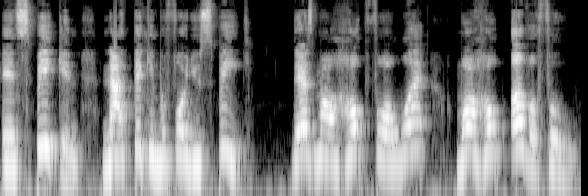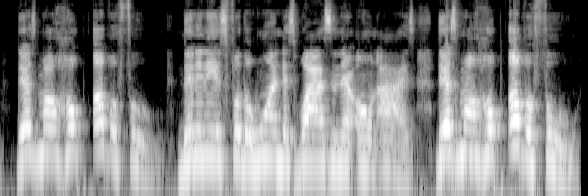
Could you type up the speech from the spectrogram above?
in speaking, not thinking before you speak, there's more hope for what? More hope of a fool. There's more hope of a fool than it is for the one that's wise in their own eyes. There's more hope of a fool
